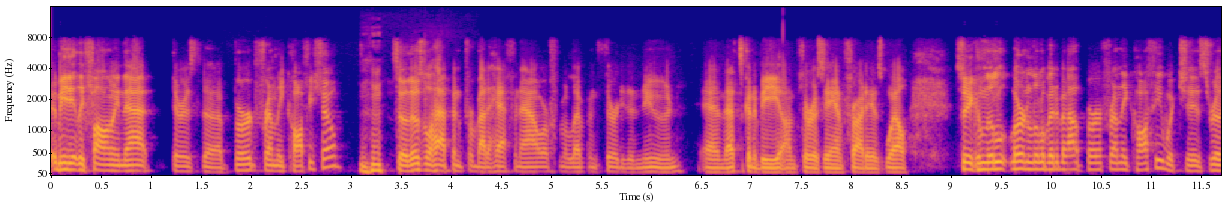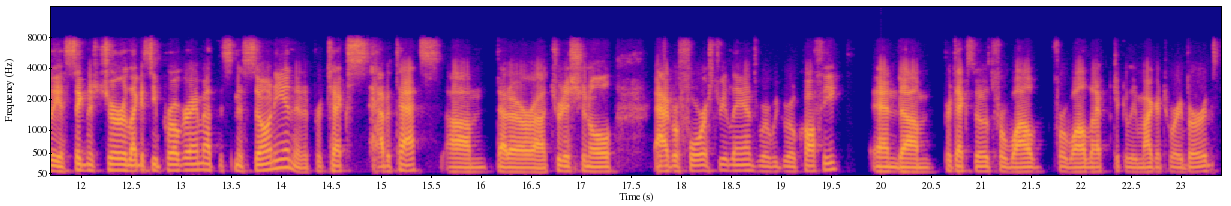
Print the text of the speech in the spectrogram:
immediately following that, there's the bird friendly coffee show. Mm-hmm. So those will happen for about a half an hour from 11:30 to noon, and that's going to be on Thursday and Friday as well. So you can little, learn a little bit about bird friendly coffee, which is really a signature legacy program at the Smithsonian, and it protects habitats um, that are uh, traditional agroforestry lands where we grow coffee and um, protects those for wild for wildlife, particularly migratory birds.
